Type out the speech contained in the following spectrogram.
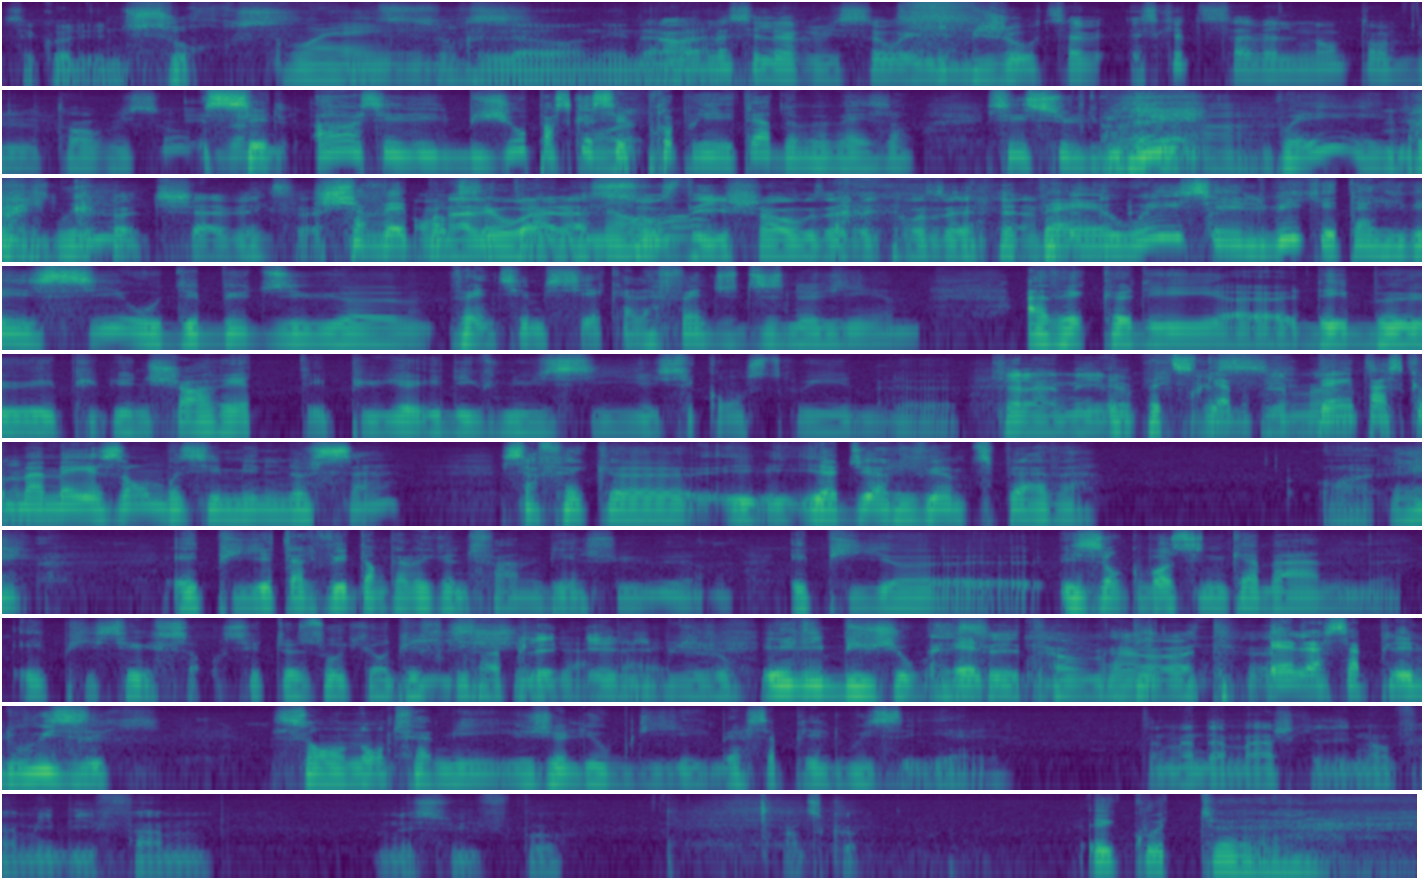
c'est quoi, une source? Ouais. Une source. Là, on est dans... Non, là, c'est le ruisseau. Élie Bijot, savais- est-ce que tu savais le nom de ton, bu- ton ruisseau? C'est, ah, c'est les bijoux, parce que c'est le propriétaire de ma maison. C'est celui Hein? qui... Oui, ben My oui. God, je savais que ça. Je savais pas On allait c'était à la le nom. source des choses avec Roselyne. Ben oui, c'est lui qui est arrivé ici au début du euh, 20e siècle, à la fin du 19e, avec des, euh, des bœufs et puis une charrette. Et puis euh, il est venu ici, il s'est construit une, Quelle année, une petite cabane. précisément? Ben, parce que ma maison, moi, c'est 1900. Ça fait que il, il a dû arriver un petit peu avant. Ouais. Hein? Et puis il est arrivé donc avec une femme, bien sûr. Et puis euh, ils ont commencé une cabane. Et puis c'est ça. C'est eux autres qui ont Puis il défriché s'appelait la Élie. Bijot. Élie Elle, hot. elle, elle s'appelait Louisée. Son nom de famille, je l'ai oublié, mais elle s'appelait Louisée, elle. Tellement dommage que les noms de famille des femmes ne suivent pas. En tout cas, Écoute, euh,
